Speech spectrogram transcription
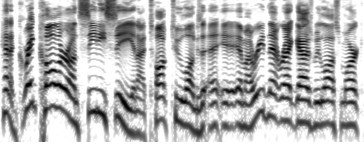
Had a great caller on CDC, and I talked too long. Does, am I reading that right, guys? We lost Mark.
